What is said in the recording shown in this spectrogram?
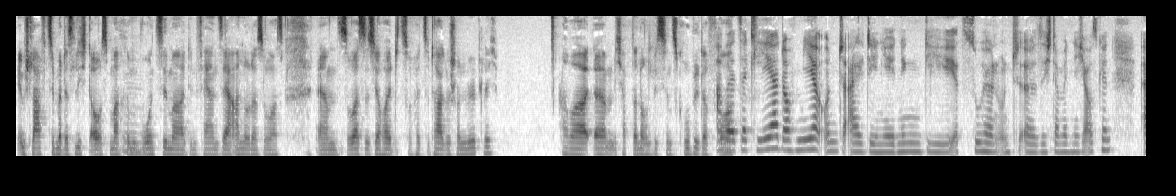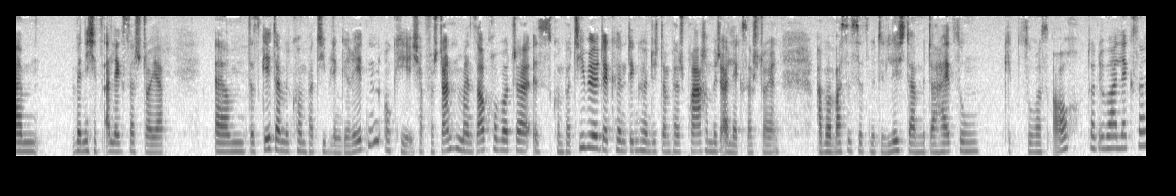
im Schlafzimmer das Licht aus, mach mhm. im Wohnzimmer den Fernseher an oder sowas. Ähm, sowas ist ja heute, heutzutage schon möglich. Aber ähm, ich habe da noch ein bisschen Skrupel davor. Aber jetzt erklär doch mir und all denjenigen, die jetzt zuhören und äh, sich damit nicht auskennen, ähm, wenn ich jetzt Alexa steuere, ähm, das geht dann mit kompatiblen Geräten. Okay, ich habe verstanden, mein Saugroboter ist kompatibel, der könnt, den könnte ich dann per Sprache mit Alexa steuern. Aber was ist jetzt mit den Lichtern, mit der Heizung? Gibt sowas auch dann über Alexa?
